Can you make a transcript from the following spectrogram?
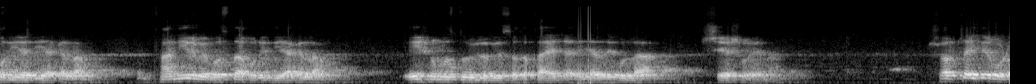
করিয়া দিয়া গেলাম, পানির ব্যবস্থা করে দিয়া গেলাম। এই সমস্ত সদকায় জারিয়া যেগুলা শেষ হয় না। সবচাইতে বড়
